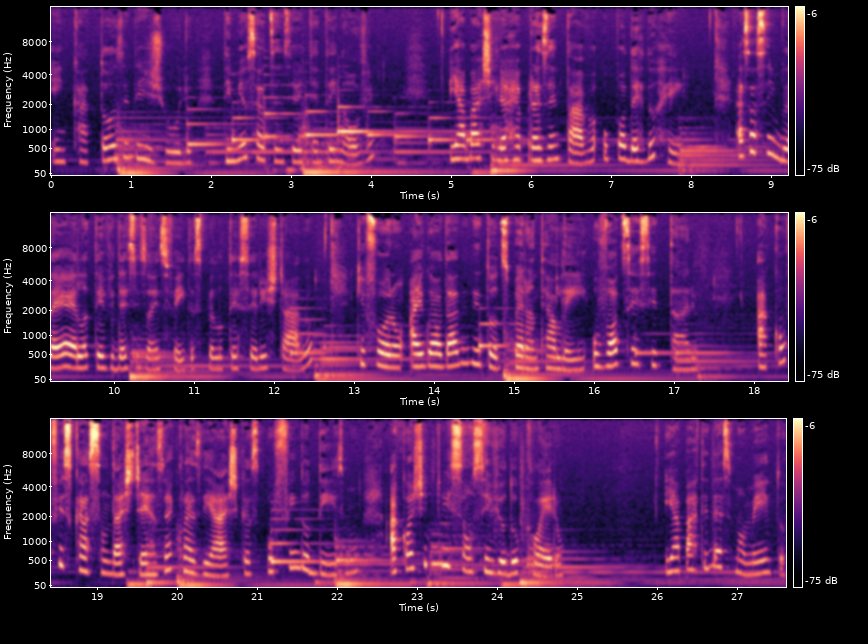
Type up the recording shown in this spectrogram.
em 14 de julho de 1789 e a Bastilha representava o poder do rei. Essa assembleia ela teve decisões feitas pelo terceiro estado, que foram a igualdade de todos perante a lei, o voto censitário, a confiscação das terras eclesiásticas, o fim do dízimo, a constituição civil do clero, e a partir desse momento,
